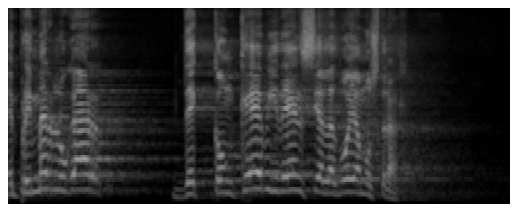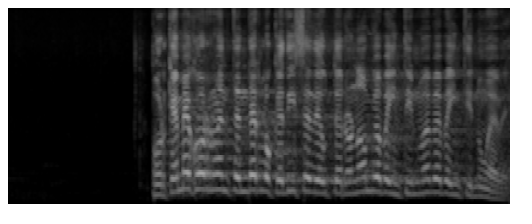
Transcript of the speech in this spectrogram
en primer lugar, de con qué evidencia las voy a mostrar. ¿Por qué mejor no entender lo que dice Deuteronomio 29, 29?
